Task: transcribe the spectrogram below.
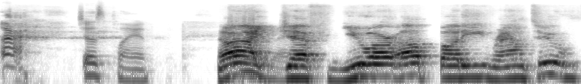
Just playing. All right, Jeff, you are up, buddy. Round two.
